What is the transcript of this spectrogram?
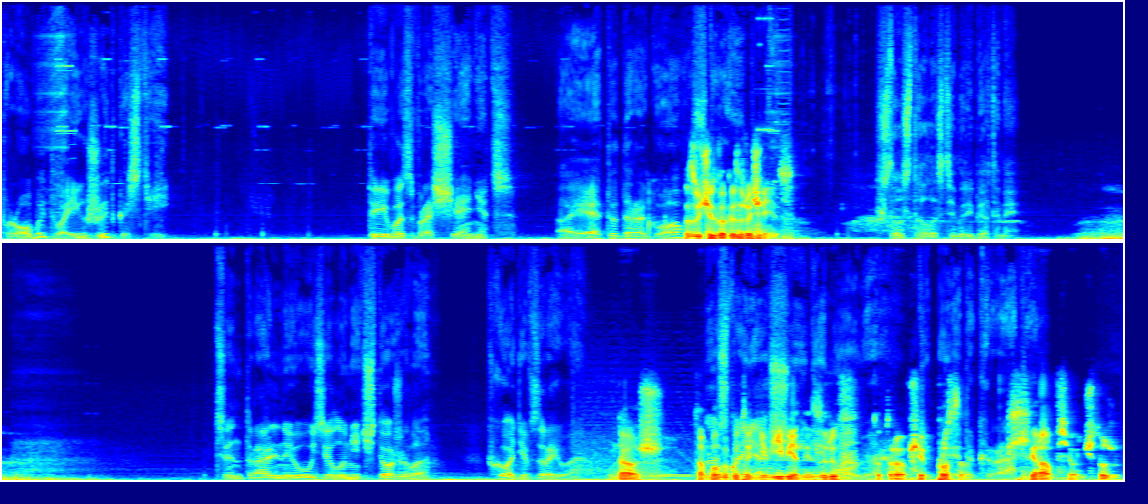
пробы твоих жидкостей. Ты возвращенец, а это дорого. Звучит как извращенец. Что стало с теми ребятами? Центральный узел уничтожила в ходе взрыва. Да уж. Там был какой-то Настоящий невъебенный взрыв, который вообще просто к херам все уничтожил.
